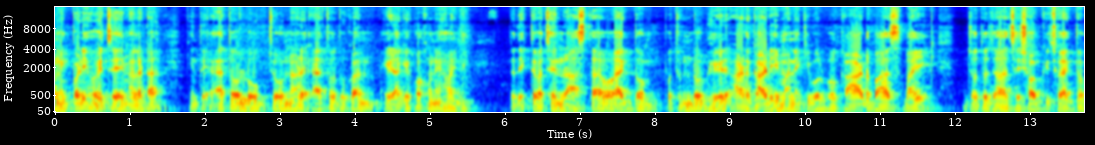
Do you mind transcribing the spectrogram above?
অনেকবারই হয়েছে এই মেলাটা, কিন্তু এত লোকজন আর এত দোকান এর আগে কখনোই হয়নি। তো দেখতে পাচ্ছেন রাস্তাও একদম প্রচণ্ড ভিড় আর গাড়ি মানে কি বলব, কার, বাস, বাইক, যত যা আছে সব কিছু একদম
